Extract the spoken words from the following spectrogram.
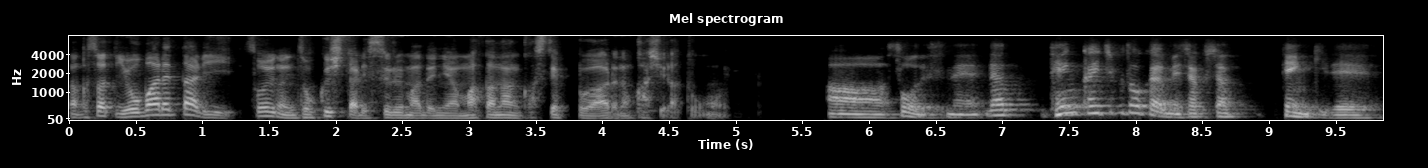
なんかそうやって呼ばれたり、そういうのに属したりするまでにはまたなんかステップがあるのかしらと思う。ああ、そうですね。で、天下一武道会はめちゃくちゃ天気で、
